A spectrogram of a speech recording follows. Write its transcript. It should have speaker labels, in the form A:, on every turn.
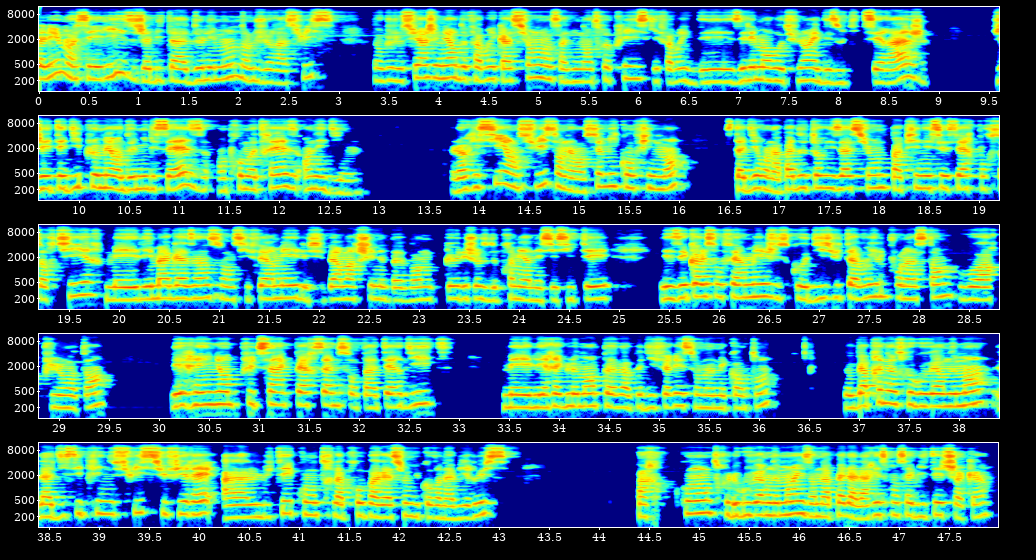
A: Salut, moi c'est Élise, j'habite à Delémont dans le Jura suisse. Donc je suis ingénieure de fabrication au sein d'une entreprise qui fabrique des éléments rotulants et des outils de serrage. J'ai été diplômée en 2016 en promo 13 en EDIM. Alors ici en Suisse, on est en semi-confinement, c'est-à-dire on n'a pas d'autorisation de papier nécessaire pour sortir, mais les magasins sont aussi fermés, les supermarchés ne peuvent vendre que les choses de première nécessité, les écoles sont fermées jusqu'au 18 avril pour l'instant, voire plus longtemps. Les réunions de plus de cinq personnes sont interdites, mais les règlements peuvent un peu différer selon les cantons. Donc, d'après notre gouvernement, la discipline suisse suffirait à lutter contre la propagation du coronavirus. Par contre, le gouvernement, ils en appellent à la responsabilité de chacun.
